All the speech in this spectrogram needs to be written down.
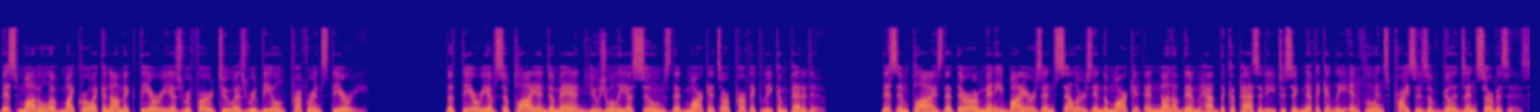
This model of microeconomic theory is referred to as revealed preference theory. The theory of supply and demand usually assumes that markets are perfectly competitive. This implies that there are many buyers and sellers in the market and none of them have the capacity to significantly influence prices of goods and services.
